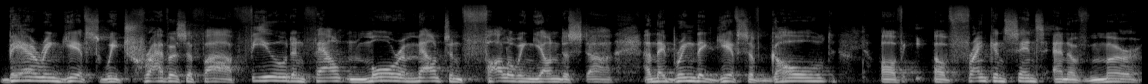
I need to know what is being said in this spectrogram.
bearing gifts, we traverse afar, field and fountain, moor and mountain, following yonder star. And they bring their gifts of gold, of, of frankincense, and of myrrh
